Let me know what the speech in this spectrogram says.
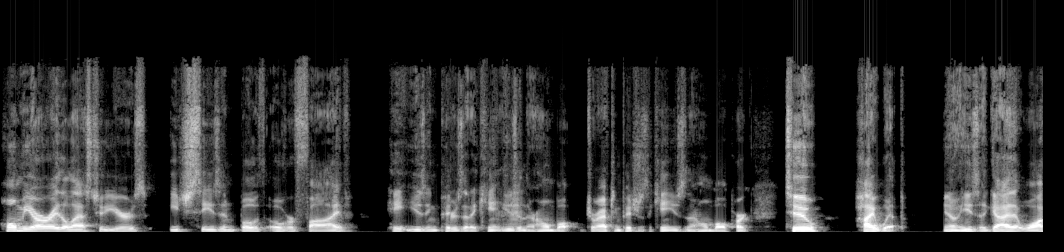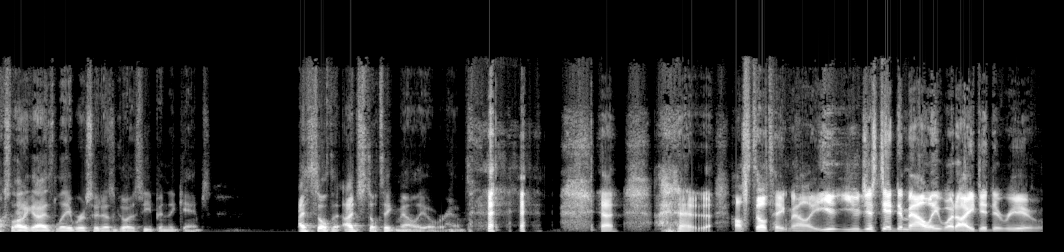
home ERA the last two years, each season, both over five. Hate using pitchers that I can't use in their home ball, drafting pitchers I can't use in their home ballpark. Two, high whip. You know, he's a guy that walks a lot of guys labor, so he doesn't go as deep into games. I still th- I'd still take Mahle over him. yeah, I'll still take Mahle. You you just did to Mahle what I did to Ryu.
